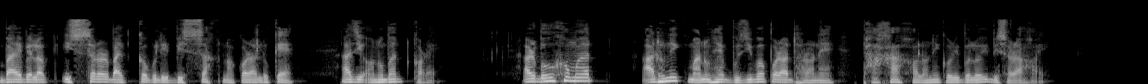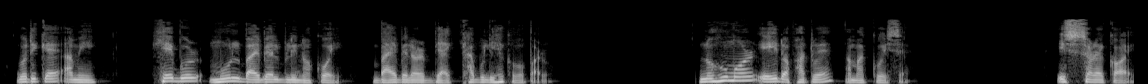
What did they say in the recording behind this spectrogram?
বাইবেলক ঈশ্বৰৰ বাক্য বুলি বিশ্বাস নকৰা লোকে আজি অনুবাদ কৰে। আৰু বহু সময়ত আধুনিক মানুহে বুজিব পৰা ধৰণে ভাষা সলনি কৰিবলৈ বিচৰা হয়। গতিকে আমি সেইবোৰ মূল বাইবেল বুলি নকৈ বাইবেলৰ ব্যাখ্যা বুলিহে ক'ব পাৰোঁ। নহুমৰ এই দফাটোৱে আমাক কৈছে ঈশ্বৰে কয়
